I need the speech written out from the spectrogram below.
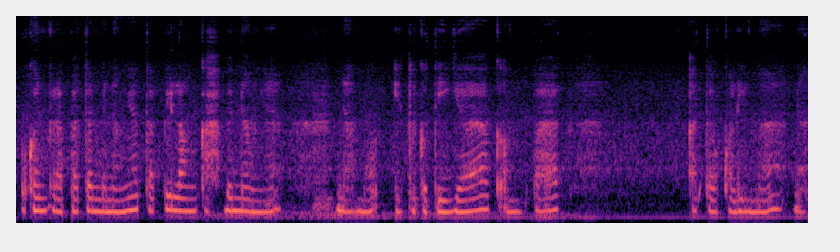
bukan kerapatan benangnya tapi langkah benangnya. Nah mau itu ketiga keempat atau kelima. Nah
